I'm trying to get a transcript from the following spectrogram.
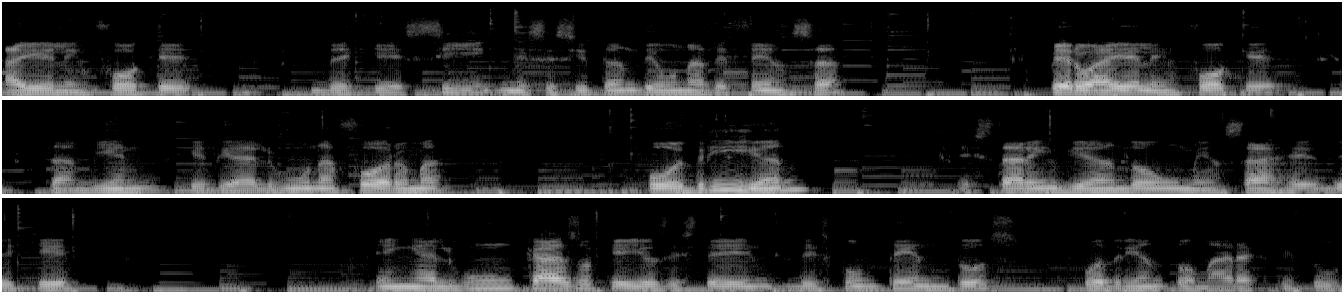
Hay el enfoque de que sí necesitan de una defensa, pero hay el enfoque también que de alguna forma podrían estar enviando un mensaje de que en algún caso que ellos estén descontentos, podrían tomar actitud.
